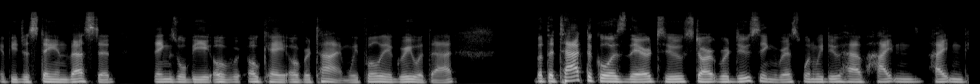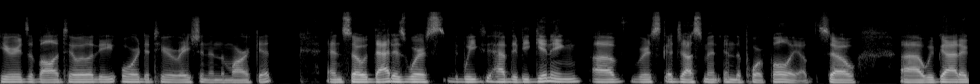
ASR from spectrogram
if you just stay invested, things will be over okay over time. We fully agree with that. But the tactical is there to start reducing risk when we do have heightened heightened periods of volatility or deterioration in the market. And so that is where we have the beginning of risk adjustment in the portfolio. So uh, we've got a,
